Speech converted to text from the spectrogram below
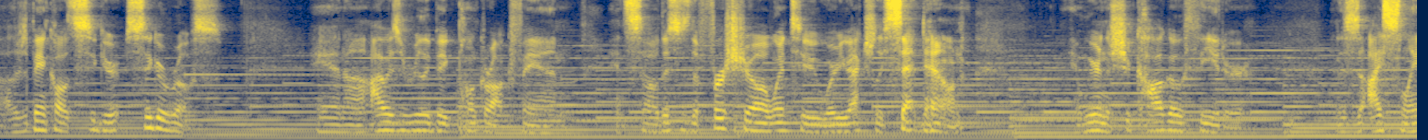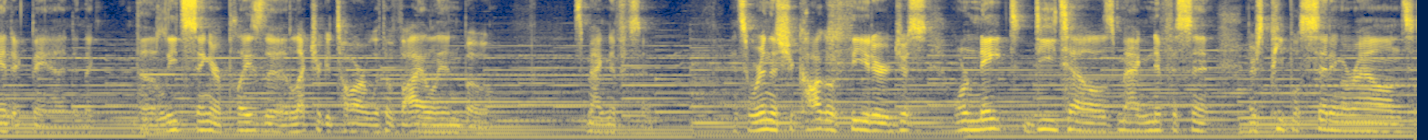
Uh, there's a band called Sigur, Rós, and uh, I was a really big punk rock fan. And so this is the first show I went to where you actually sat down, and we were in the Chicago Theater. And this is an Icelandic band, and the, the lead singer plays the electric guitar with a violin bow. It's magnificent. And so we're in the Chicago theater, just ornate details, magnificent. There's people sitting around,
